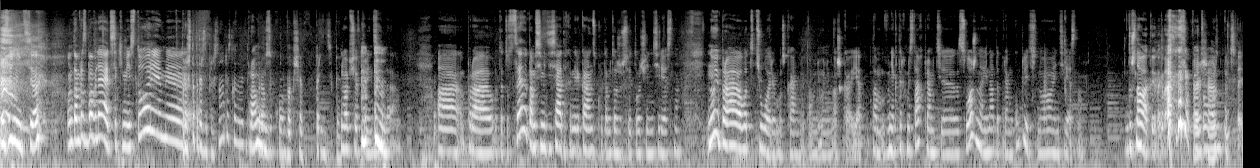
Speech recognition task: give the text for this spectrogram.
Извините. Он там разбавляет всякими историями. Про что, подожди, про что он рассказывает? Про музыку. Вообще, в принципе. Вообще, в принципе, да а, про вот эту сцену там 70-х американскую, там тоже все это очень интересно. Ну и про вот теорию музыкальную, там у него немножко, я там в некоторых местах прям сложно и надо прям гуглить, но интересно. Душновато иногда, поэтому можно почитать.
